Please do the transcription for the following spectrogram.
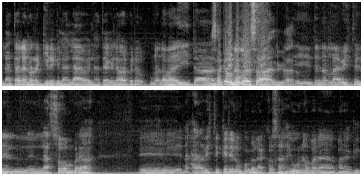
la tabla no requiere que la laves, la tenga que lavar, pero una lavadita. Sacar un poco de sal, claro. Y tenerla, viste, en, el- en la sombra. Eh, nada, viste, querer un poco las cosas de uno para, para, que,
